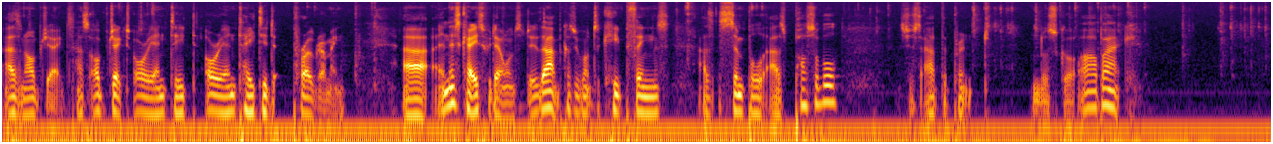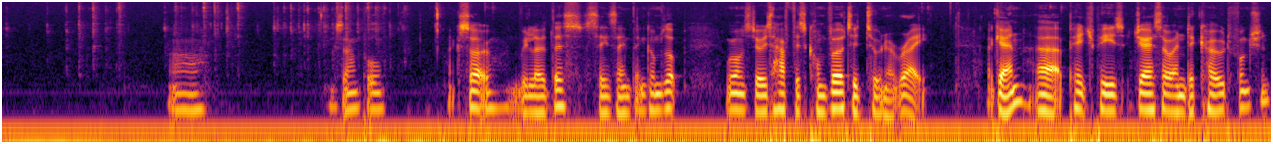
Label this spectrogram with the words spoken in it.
as an object, as object oriented orientated programming. Uh, in this case we don't want to do that because we want to keep things as simple as possible. Let's just add the print underscore r back uh, example like so reload this see same thing comes up we want to do is have this converted to an array again uh, PHP's JSON decode function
